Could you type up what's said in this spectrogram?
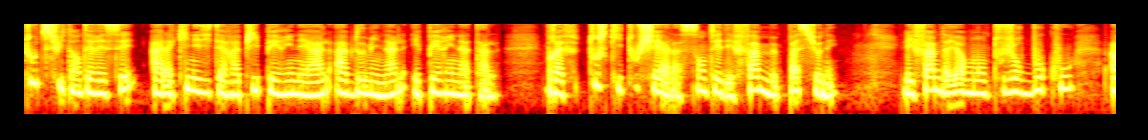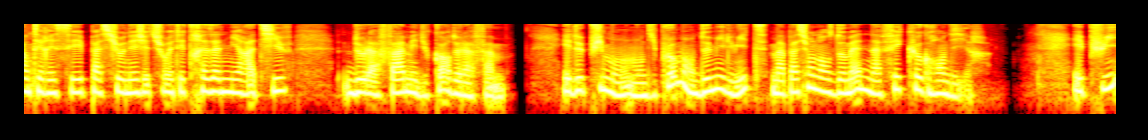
tout de suite intéressée à la kinésithérapie périnéale, abdominale et périnatale. Bref, tout ce qui touchait à la santé des femmes me passionnait. Les femmes d'ailleurs m'ont toujours beaucoup intéressée, passionnée, j'ai toujours été très admirative de la femme et du corps de la femme. Et depuis mon, diplôme en 2008, ma passion dans ce domaine n'a fait que grandir. Et puis,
